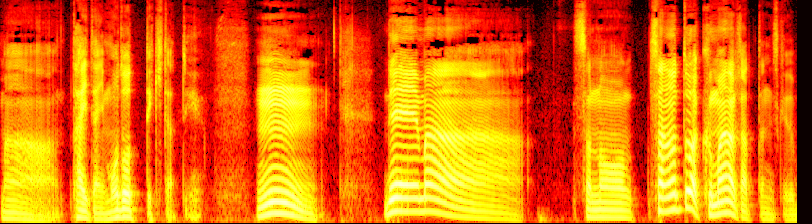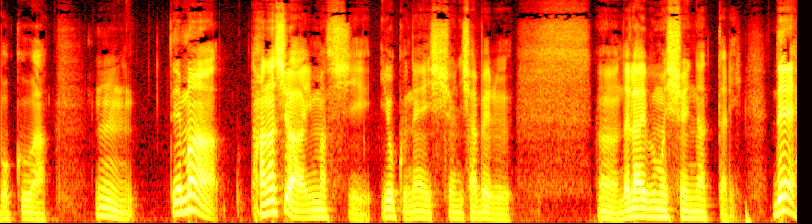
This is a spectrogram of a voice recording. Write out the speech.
まあ、タイタに戻ってきたという。うん。で、まあ、その、佐野とは組まなかったんですけど、僕は。うん。で、まあ、話は合いますし、よくね、一緒に喋る。うん。で、ライブも一緒になったり。で、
